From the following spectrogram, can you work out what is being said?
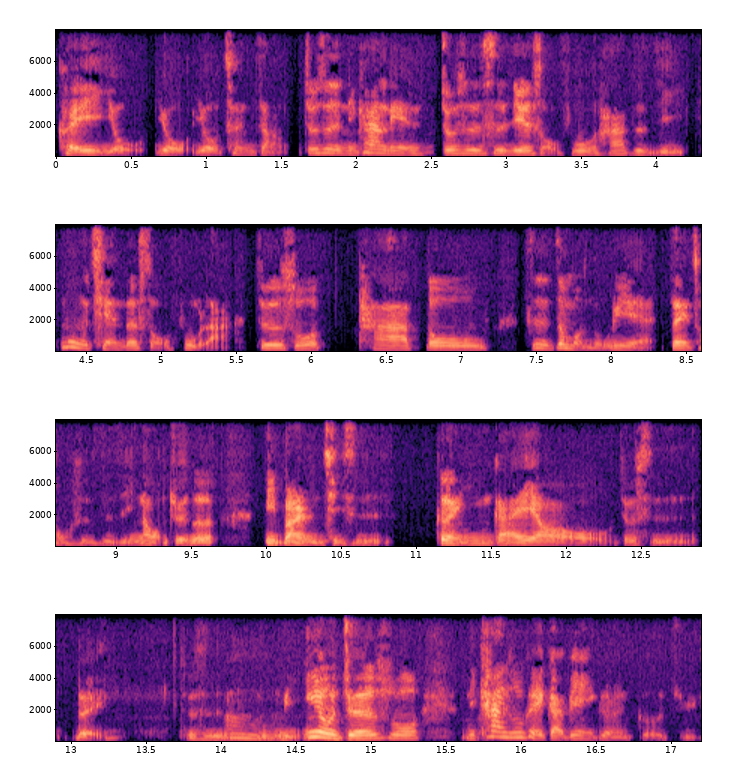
可以有有有成长，就是你看连就是世界首富他自己目前的首富啦，就是说他都。是这么努力在充实自己，那我觉得一般人其实更应该要就是对，就是努力，嗯、因为我觉得说你看书可以改变一个人格局，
